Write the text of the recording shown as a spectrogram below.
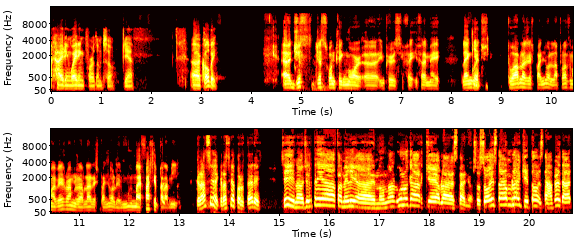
hiding waiting for them. So yeah, uh, Colby. Uh, just just one thing more, uh, Imperius, if I, if I may. Language. Yeah. Tú hablas español. La próxima vez vamos a hablar español. Es muy más fácil para mí. Gracias, gracias por ustedes. Sí, no, yo tenía familia en un, un lugar que hablar español. So, soy tan blanquito, está verdad,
